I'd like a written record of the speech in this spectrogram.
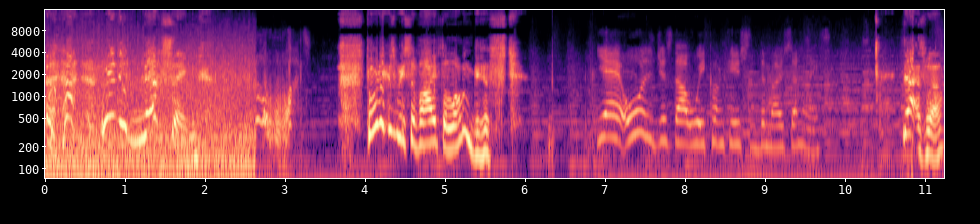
we did nothing! what? Probably because we survived the longest. Yeah, or it's just that we confused the most enemies. That as well.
